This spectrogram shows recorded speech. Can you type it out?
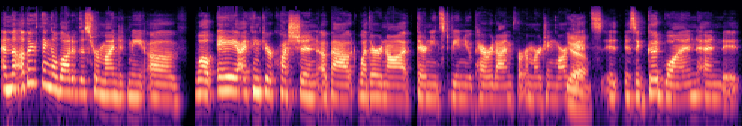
And the other thing a lot of this reminded me of, well, A, I think your question about whether or not there needs to be a new paradigm for emerging markets i- is a good one. And it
